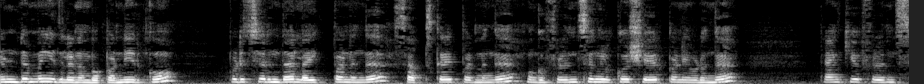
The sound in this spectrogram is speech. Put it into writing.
ரெண்டுமே இதில் நம்ம பண்ணியிருக்கோம். பிடிச்சிருந்தா லைக் பண்ணுங்கள் சப்ஸ்கிரைப் பண்ணுங்கள் உங்கள் ஃப்ரெண்ட்ஸுங்களுக்கும் ஷேர் பண்ணிவிடுங்க. Thank you friends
